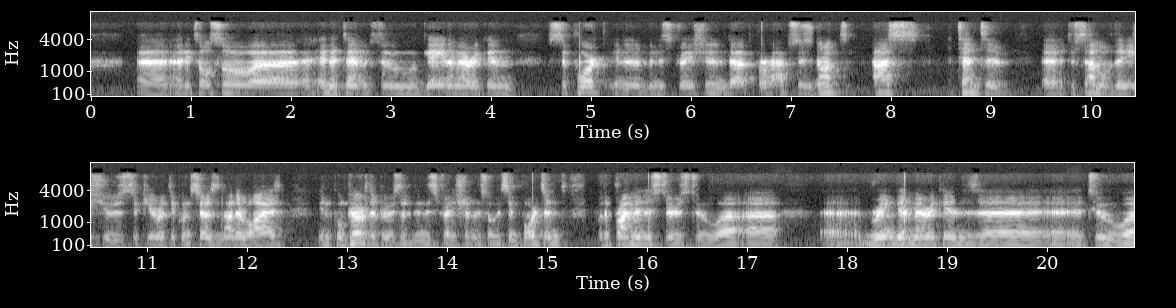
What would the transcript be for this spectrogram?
Uh, and it's also uh, an attempt to gain American support in an administration that perhaps is not as attentive uh, to some of the issues, security concerns and otherwise, in compared to the previous administration. So it's important for the prime ministers to uh, uh, bring the Americans uh, to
